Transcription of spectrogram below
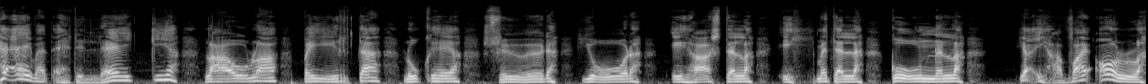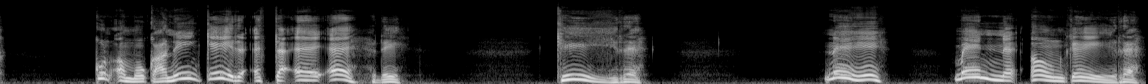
He eivät ehdi leikkiä, laulaa, piirtää, lukea, syödä, juoda, ihastella, ihmetellä, kuunnella, ja ihan vai olla, kun on mukaan niin kiire, että ei ehdi. Kiire. Niin, minne on kiire?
